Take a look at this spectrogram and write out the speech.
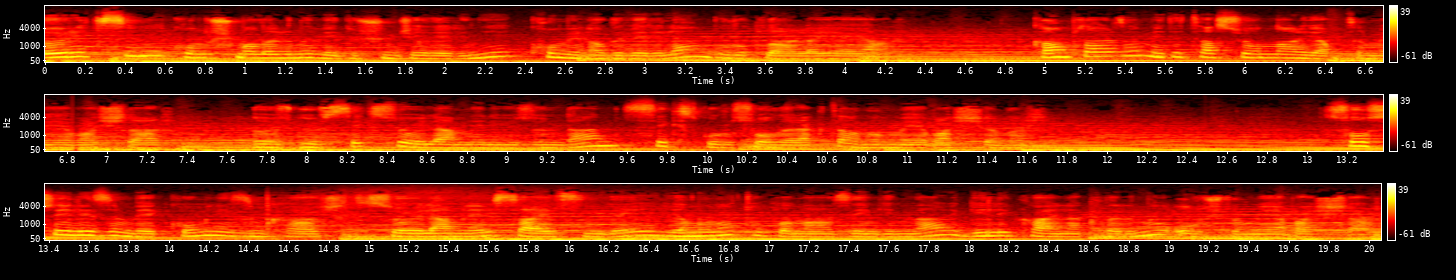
Öğretisini, konuşmalarını ve düşüncelerini komün adı verilen gruplarla yayar. Kamplarda meditasyonlar yaptırmaya başlar. Özgür seks söylemleri yüzünden seks gurusu olarak da anılmaya başlanır. Sosyalizm ve komünizm karşıtı söylemleri sayesinde yanına toplanan zenginler gelir kaynaklarını oluşturmaya başlar.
